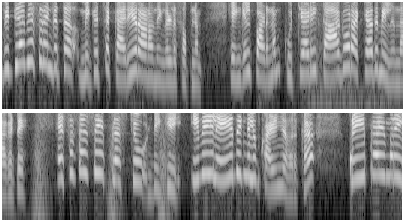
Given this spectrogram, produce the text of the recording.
വിദ്യാഭ്യാസ രംഗത്ത് മികച്ച കരിയറാണോ നിങ്ങളുടെ സ്വപ്നം? എങ്കിൽ പഠനം കുറ്റ്യാടി ടാഗോർ അക്കാദമിയിൽ നിന്നാകട്ടെ. S S L C plus two degree. ഇവയിൽ ഏതെങ്കിലും കഴിഞ്ഞവർക്ക് pre primary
